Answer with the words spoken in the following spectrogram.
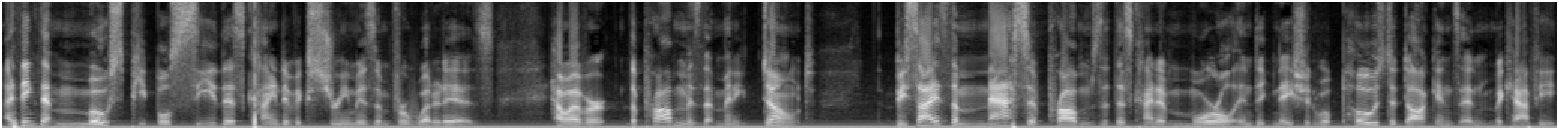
I think that most people see this kind of extremism for what it is. However, the problem is that many don't. Besides the massive problems that this kind of moral indignation will pose to Dawkins and McAfee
